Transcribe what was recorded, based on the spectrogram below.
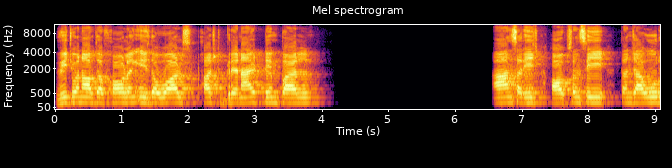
Which one of the following is the world's first granite temple? Answer is option C Thanjavur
